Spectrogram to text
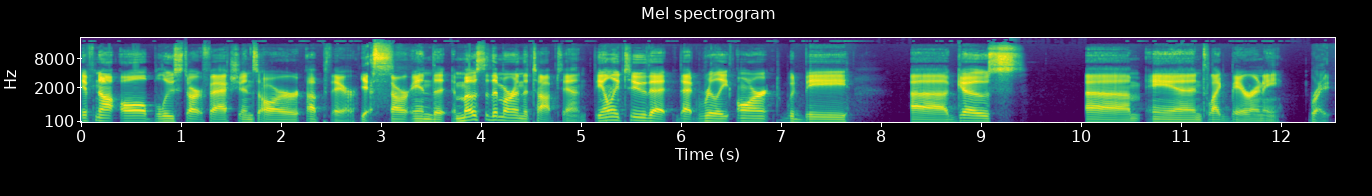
if not all, Blue Start factions are up there. Yes. are in the most of them are in the top ten. The only two that that really aren't would be uh, Ghosts um, and like Barony. Right.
